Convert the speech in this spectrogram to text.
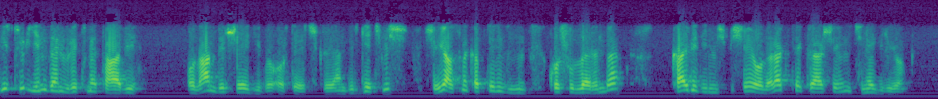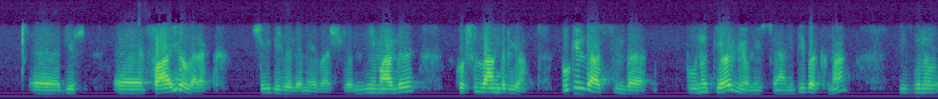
bir tür yeniden üretime tabi olan bir şey gibi ortaya çıkıyor. Yani bir geçmiş şeyi aslında kapitalizmin koşullarında kaybedilmiş bir şey olarak tekrar şeyin içine giriyor. e, bir e, fail olarak şeyi belirlemeye başlıyor. Mimarlığı koşullandırıyor. Bugün de aslında bunu görmüyor muyuz? Yani bir bakıma biz bunu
